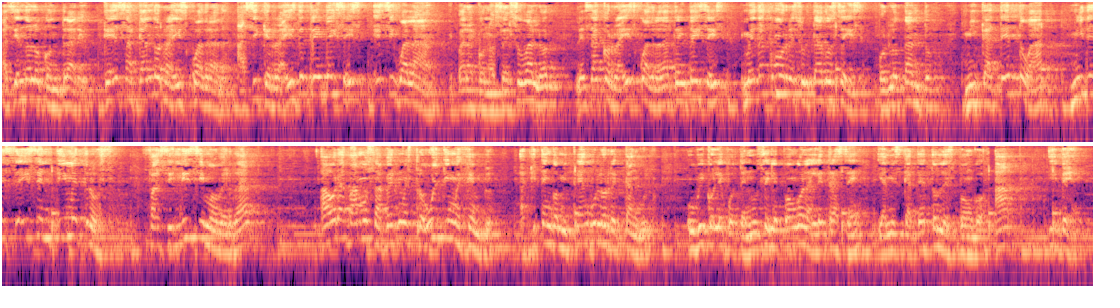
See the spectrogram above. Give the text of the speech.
haciendo lo contrario, que es sacando raíz cuadrada. Así que raíz de 36 es igual a a. Y para conocer su valor, le saco raíz cuadrada 36 y me da como resultado 6. Por lo tanto, mi cateto A mide 6 centímetros. Facilísimo, ¿verdad? Ahora vamos a ver nuestro último ejemplo. Aquí tengo mi triángulo rectángulo. Ubico la hipotenusa y le pongo la letra C y a mis catetos les pongo A y B.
